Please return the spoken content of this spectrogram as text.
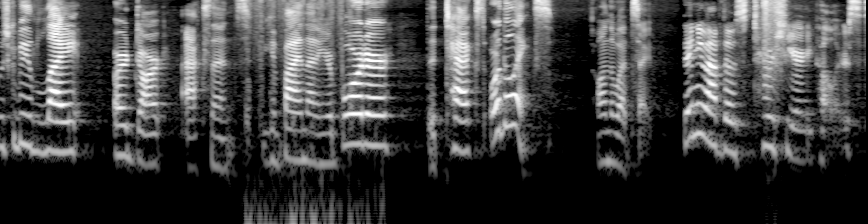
which could be light or dark accents. You can find that in your border, the text, or the links on the website. Then you have those tertiary colors.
